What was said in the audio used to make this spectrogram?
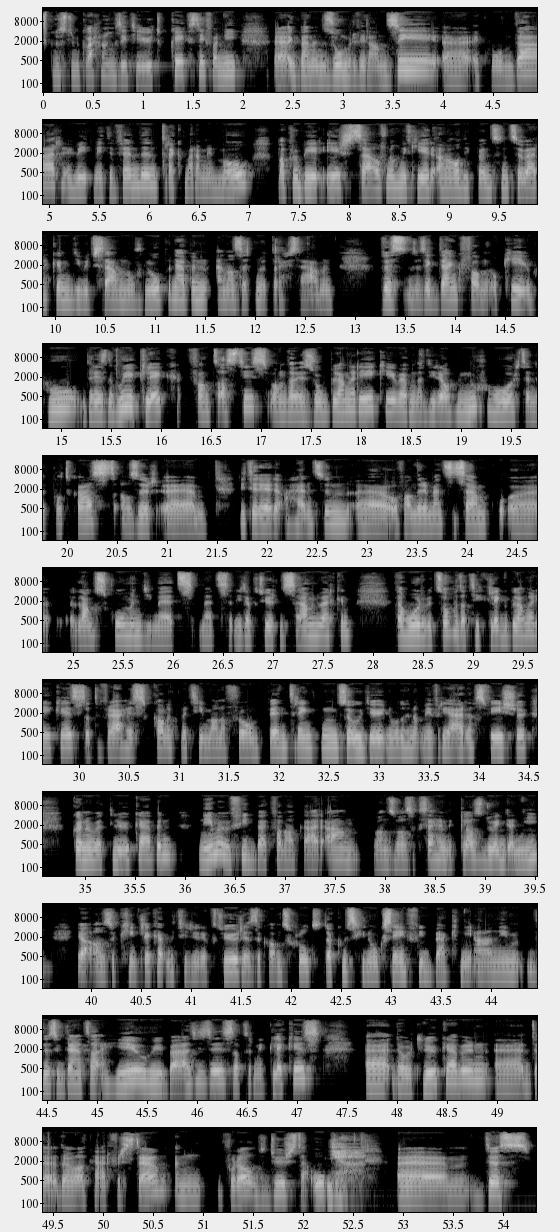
Dus toen ik wegging, zei hij uit, kijk Stefanie, uh, ik ben in de zomer veel aan zee, uh, ik woon daar, je weet mij te vinden, trek maar aan mijn mouw. Maar probeer eerst zelf nog een keer aan al die punten te werken die we samen overlopen hebben en dan zitten we terug samen. Dus, dus ik denk van, oké, hoe, er is de goede klik, fantastisch, want dat is ook belangrijk. Hè. We hebben dat hier al genoeg gehoord in de podcast. Als er uh, literaire agenten uh, of andere mensen samen uh, langskomen die met, met redacteuren samenwerken, dan horen we toch dat die klik belangrijk is. Dat de vraag is, kan ik met die man of vrouw een pint drinken? Zou ik die uitnodigen op mijn verjaardagsfeestje? Kunnen we het leuk hebben? Nemen we feedback van elkaar aan? Want zoals ik zeg, in de klas doe ik dat niet. Ja, als ik geen klik heb met die redacteur, is de kans groot dat ik misschien ook zijn feedback niet aanneem. Dus ik denk dat dat een heel goede basis is, dat er een klik is, uh, dat we het leuk hebben, uh, dat, dat, we elkaar verstaan en vooral de deur staat open. Ja. Um, dus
